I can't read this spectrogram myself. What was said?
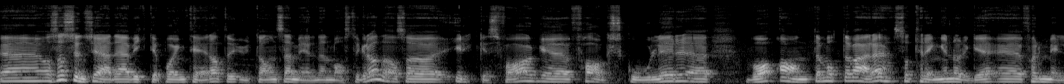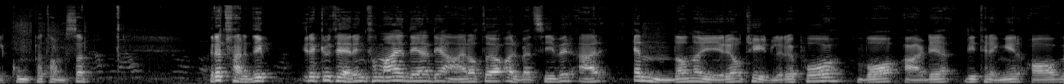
Eh, og så syns jeg det er viktig å poengtere at utdannelse er mer enn en mastergrad. Altså yrkesfag, eh, fagskoler, eh, hva annet det måtte være, så trenger Norge formell kompetanse. Rettferdig rekruttering for meg, det, det er at arbeidsgiver er enda nøyere og tydeligere på hva er det de trenger av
